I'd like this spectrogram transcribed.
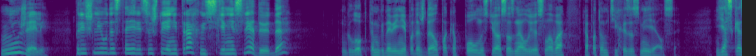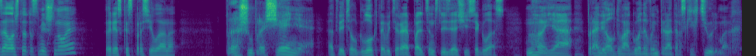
Неужели? Пришли удостовериться, что я не трахаюсь с кем не следует, да?» Глок-то мгновение подождал, пока полностью осознал ее слова, а потом тихо засмеялся. «Я сказала что-то смешное?» — резко спросила она. «Прошу прощения», — ответил Глокта, вытирая пальцем слезящийся глаз. «Я но я провел два года в императорских тюрьмах.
